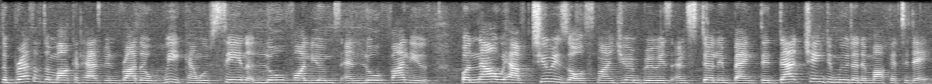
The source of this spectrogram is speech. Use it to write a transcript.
the breadth of the market has been rather weak, and we've seen low volumes and low value. But now we have two results, Nigerian Breweries and Sterling Bank. Did that change the mood of the market today?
